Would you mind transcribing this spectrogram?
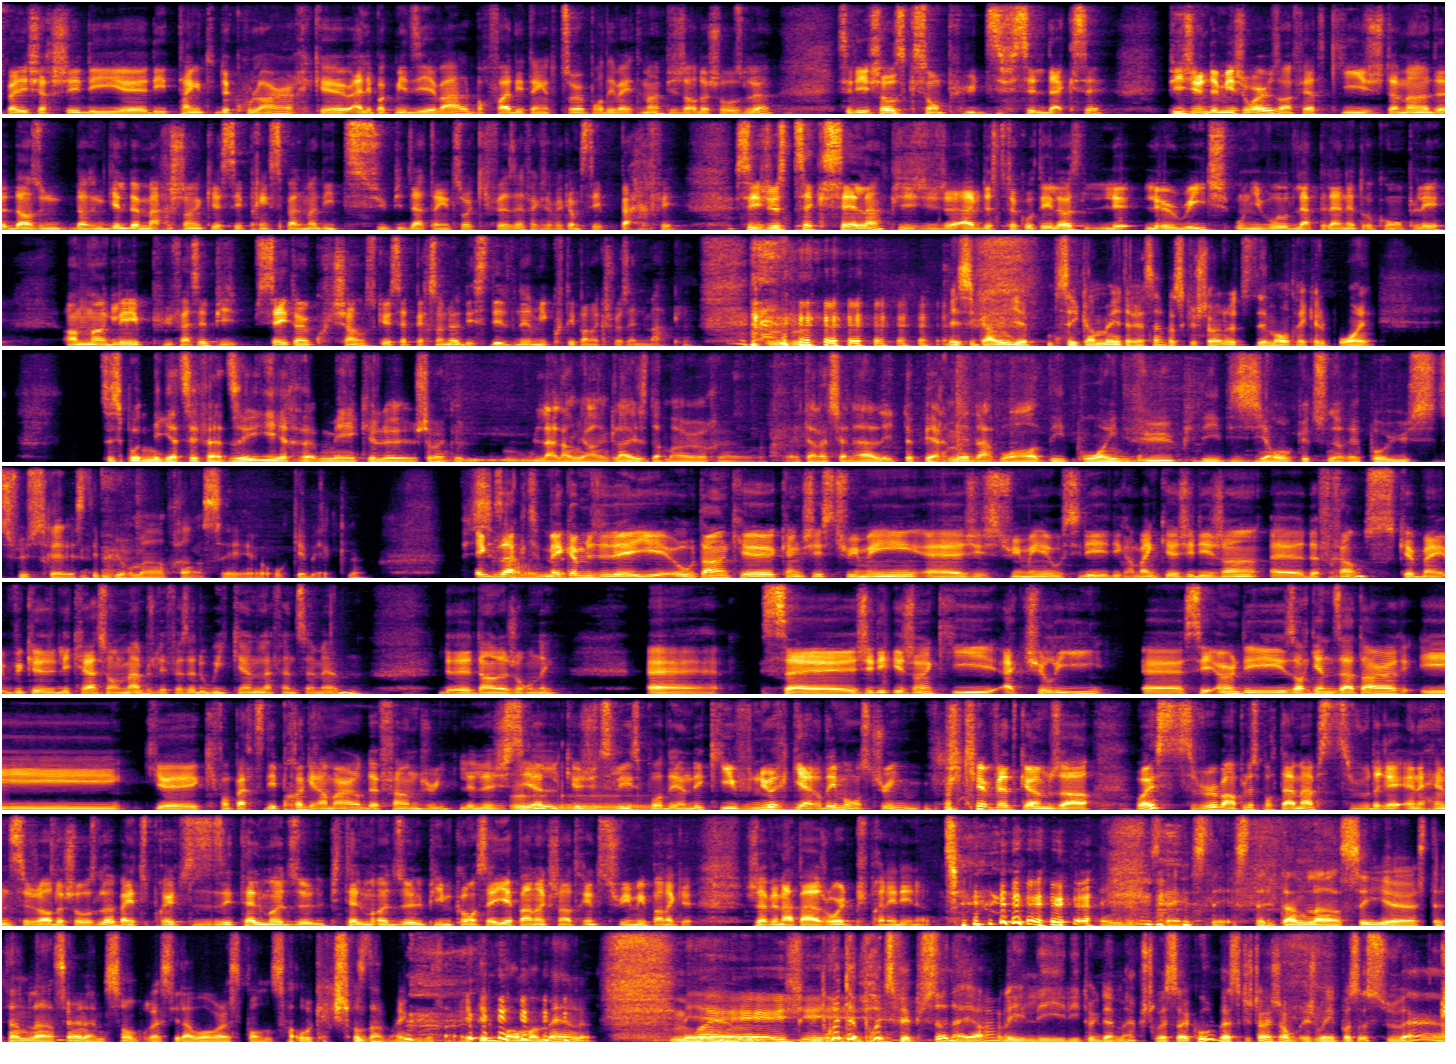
tu peux aller chercher des, euh, teintes de couleurs à l'époque médiévale pour faire des teintures pour des vêtements, puis ce genre de choses-là. C'est des choses qui sont plus difficiles d'accès. Puis j'ai une de mes joueuses, en fait, qui justement dans, une, dans une guilde de marchands, que c'est principalement des tissus puis de la teinture qu'ils faisait. Fait que j'avais comme c'est parfait. C'est juste excellent. Puis de ce côté-là, le, le reach au niveau de la planète au complet, en anglais est plus facile. Puis ça a été un coup de chance que cette personne a décidé de venir m'écouter pendant que je faisais une map. Mhm. Mais c'est quand, même, quand même intéressant parce que justement, là, tu démontres à quel point c'est pas négatif à dire, mais que, le, justement, que la langue anglaise demeure euh, internationale et te permet d'avoir des points de vue puis des visions que tu n'aurais pas eu si tu serais resté purement en français au Québec. Là. Exact. Mais comme je autant que quand j'ai streamé, euh, j'ai streamé aussi des, campagnes que j'ai des gens euh, de France, que ben, vu que les créations de maps, je les faisais de week-end, la fin de semaine, de, dans la journée. Euh, j'ai des gens qui, actually, c'est un des organisateurs et qui, font partie des programmeurs de Foundry, le logiciel que j'utilise pour D&D, qui est venu regarder mon stream, qui a fait comme genre, ouais, si tu veux, ben, en plus pour ta map, si tu voudrais enhance ce genre de choses-là, ben tu pourrais utiliser tel module, puis tel module, puis il me conseillait pendant que je suis en train de streamer, pendant que j'avais ma page Word, puis je prenais des notes. c'était le temps de lancer, euh, c'était le temps de lancer un hameçon pour essayer d'avoir un sponsor ou quelque chose de même. Ça aurait été le bon moment. Là. Mais euh, pourquoi, tu fais plus ça d'ailleurs, les, les, les, trucs de map? Je trouvais ça cool parce que je, je voyais pas ça souvent.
